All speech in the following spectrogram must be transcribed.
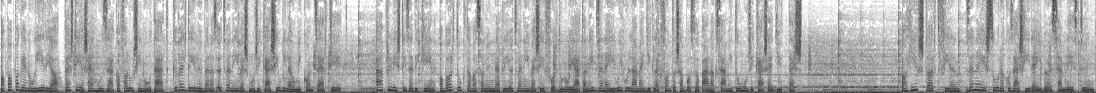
A Papagenó írja, pestiesen húzzák a falusi nótát, kövesd élőben az 50 éves muzsikás jubileumi koncertjét. Április 10-én a Bartók tavaszon ünnepli 50 éves évfordulóját a népzenei új hullám egyik legfontosabb oszlopának számító muzsikás együttes. A Hírstart film, zene és szórakozás híreiből szemléztünk.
